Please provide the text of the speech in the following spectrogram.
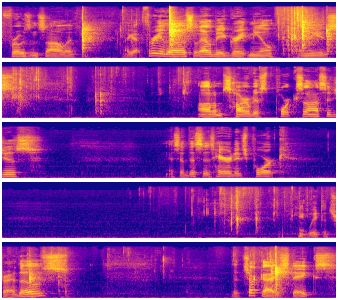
frozen solid. I got three of those, so that'll be a great meal. And these Autumn's Harvest pork sausages. I said this is heritage pork. Can't wait to try those. The chuck eye steaks.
